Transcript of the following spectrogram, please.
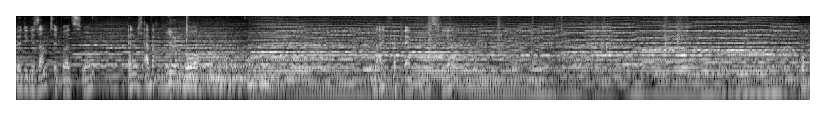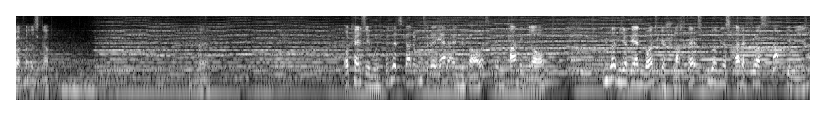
Für die Gesamtsituation. Ich werde mich einfach irgendwo Nein jetzt hier. Oh Gott, war das knapp. Okay. Okay, Sebo, ich bin jetzt gerade unter der Erde eingebaut, im Panikraum. Über mir werden Leute geschlachtet. Über mir ist gerade First Blood gewesen.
